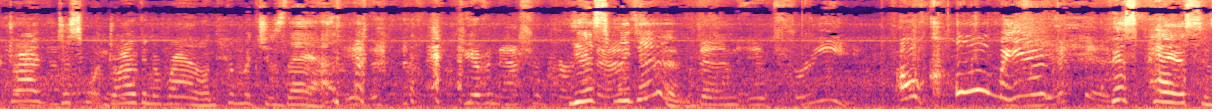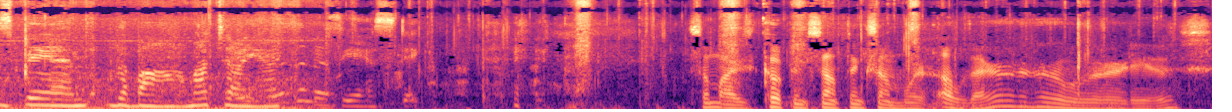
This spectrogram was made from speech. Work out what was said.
we're driving, just wa- driving around. How much is that? It, if you have a national park Yes, pass, we do. Then it's free. Oh, cool, man. Yes. This pass has been the bomb, I tell you. Enthusiastic. Somebody's cooking something somewhere. Oh, there it is.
